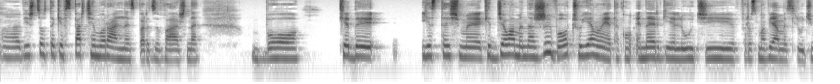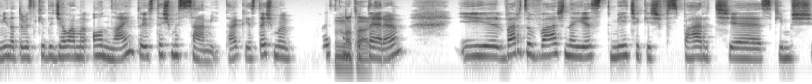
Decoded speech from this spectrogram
e, wiesz co, takie wsparcie moralne jest bardzo ważne, bo kiedy jesteśmy, kiedy działamy na żywo, czujemy taką energię ludzi, rozmawiamy z ludźmi, natomiast kiedy działamy online, to jesteśmy sami, tak? Jesteśmy z no tak. I bardzo ważne jest mieć jakieś wsparcie, z kimś,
